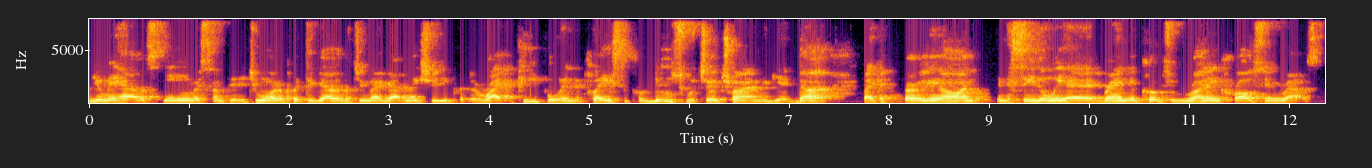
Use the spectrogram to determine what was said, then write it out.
You may have a scheme or something that you want to put together, but you may got to make sure you put the right people in the place to produce what you're trying to get done. Like early on in the season, we had Brandin Cooks running crossing routes.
